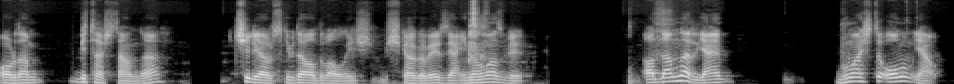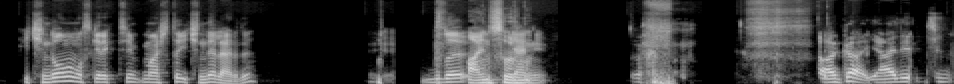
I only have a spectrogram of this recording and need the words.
Oradan bir taştan daha. Çil yavrusu gibi de aldı vallahi Chicago Bears. Yani inanılmaz bir adamlar yani bu maçta olmam ya içinde olmaması gerektiği bir maçta içindelerdi. Ee, Bu da Aynı sorunu. yani Kanka yani şimdi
